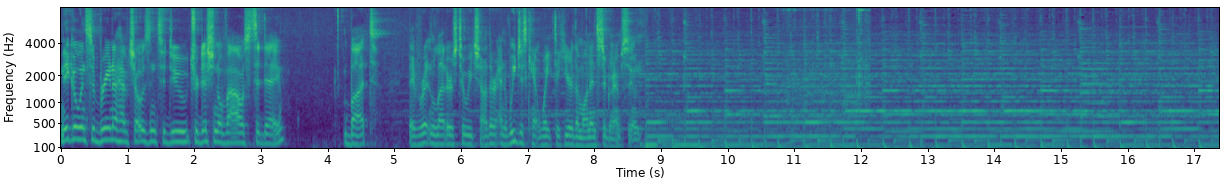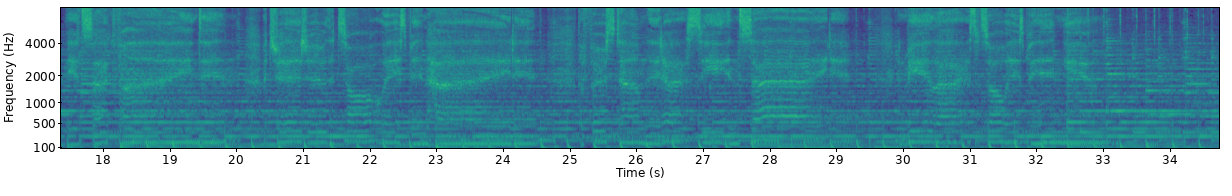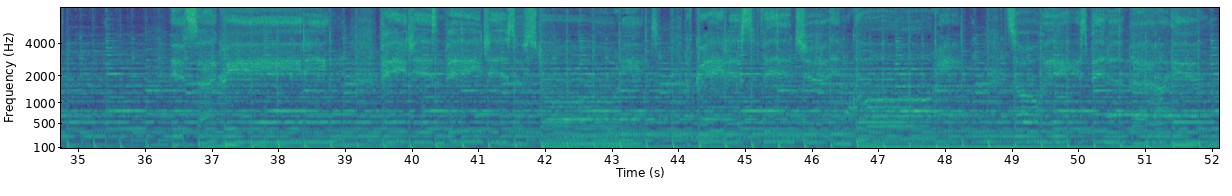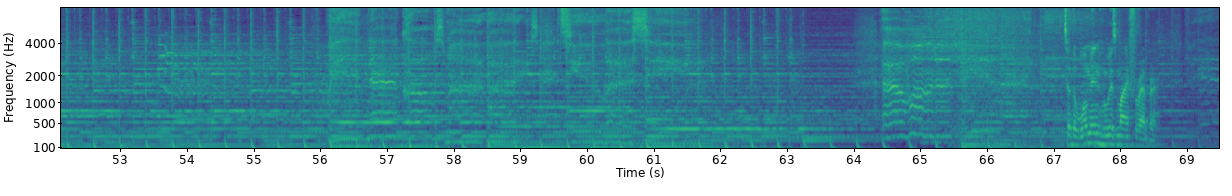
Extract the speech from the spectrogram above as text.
Niko and Sabrina have chosen to do traditional vows today, but they've written letters to each other, and we just can't wait to hear them on Instagram soon. To the woman who is my forever.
